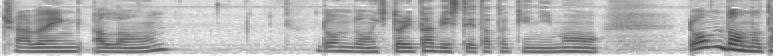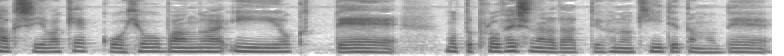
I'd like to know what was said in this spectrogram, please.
traveling alone. ロンドン一人旅していた時にもロンドンのタクシーは結構評判がいいよくてもっとプロフェッショナルだっていうふうのを聞いてたので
